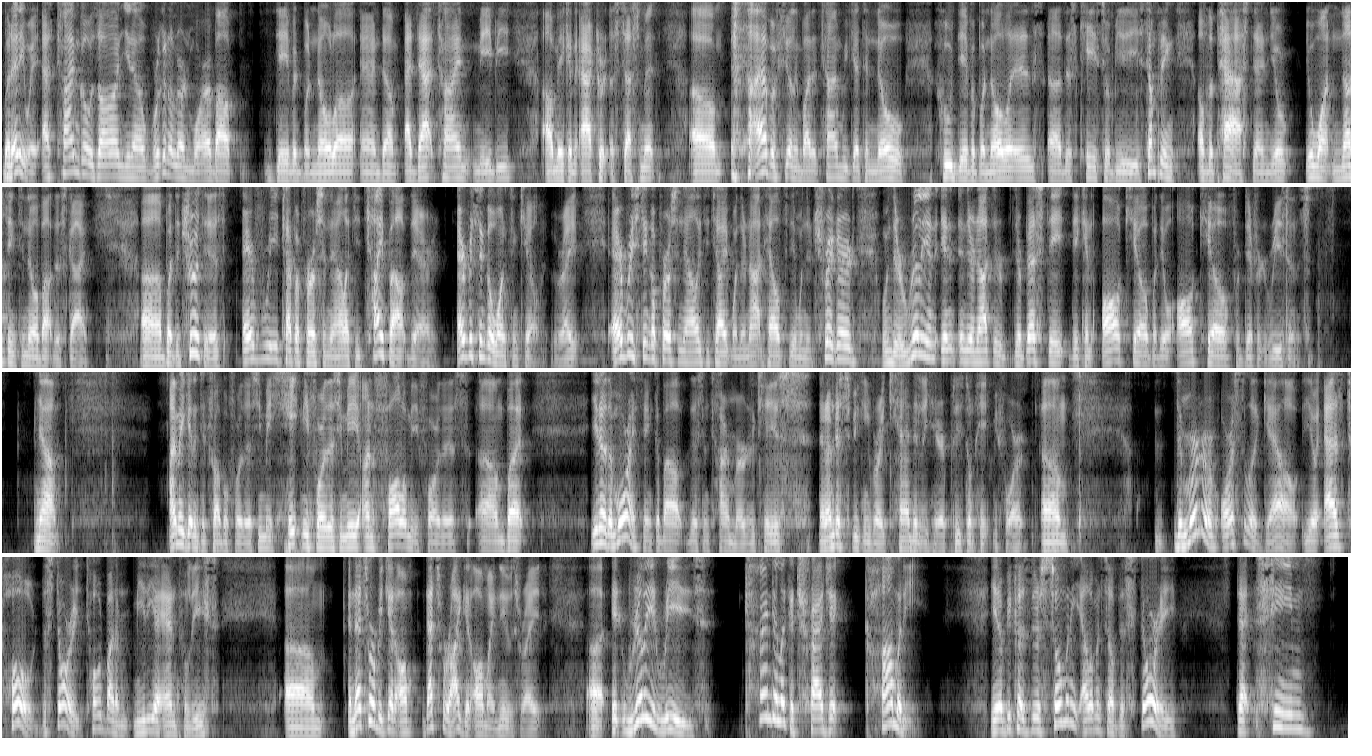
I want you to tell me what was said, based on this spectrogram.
But anyway, as time goes on, you know, we're going to learn more about David Bonola. And um, at that time, maybe I'll make an accurate assessment. Um, I have a feeling by the time we get to know who David Bonola is, uh, this case will be something of the past, and you'll you'll want nothing to know about this guy. Uh, but the truth is, every type of personality type out there, every single one can kill, right? Every single personality type, when they're not healthy, when they're triggered, when they're really in, in, in they're not their, their best state, they can all kill, but they will all kill for different reasons. Now, I may get into trouble for this. You may hate me for this. You may unfollow me for this. Um, but, you know, the more I think about this entire murder case, and I'm just speaking very candidly here, please don't hate me for it. Um, the murder of Ursula Gaal, you know, as told, the story told by the media and police, um, and that's where we get all. That's where I get all my news. Right? Uh, it really reads kind of like a tragic comedy, you know, because there's so many elements of the story that seem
